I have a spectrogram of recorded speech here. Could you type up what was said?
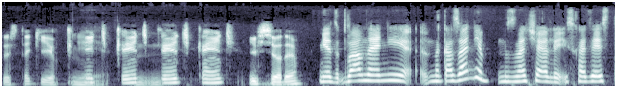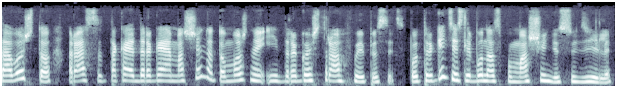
То есть такие... Не. кэч, кэч, кэч, кэч, И все, да? Нет, главное, они наказание назначали, исходя из того, что раз это такая дорогая машина, то можно и дорогой штраф выписать. Вот прикиньте, если бы у нас по машине судили.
